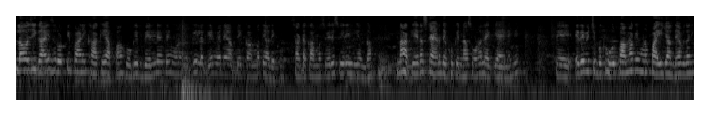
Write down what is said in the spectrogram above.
ਲਓ ਜੀ ਗਾਇਜ਼ ਰੋਟੀ ਪਾਣੀ ਖਾ ਕੇ ਆਪਾਂ ਹੋ ਗਏ ਵਿਹਲੇ ਤੇ ਹੁਣ ਅੱਗੇ ਲੱਗੇ ਹੋਏ ਨੇ ਆਪਦੇ ਕੰਮ ਤੇ। ਆ ਦੇਖੋ, ਸਾਡਾ ਕੰਮ ਸਵੇਰੇ ਸਵੇਰੇ ਹੀ ਹੁੰਦਾ। ਨਹਾ ਕੇ ਇਹਦਾ ਸਟੈਂਡ ਦੇਖੋ ਕਿੰਨਾ ਸੋਹਣਾ ਲੈ ਕੇ ਆਏ ਨੇ ਇਹ। ਤੇ ਇਹਦੇ ਵਿੱਚ ਬਖੂਰ ਪਾਵਾਂਗੇ, ਹੁਣ ਪਾਈ ਜਾਂਦੇ ਆ, ਪਤਾ ਨਹੀਂ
